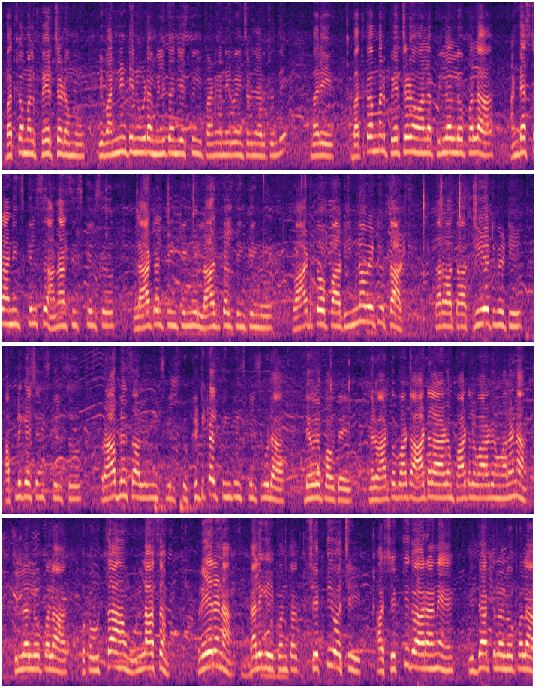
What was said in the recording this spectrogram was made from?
బతుకమ్మలు పేర్చడము ఇవన్నింటిని కూడా మిళితం చేస్తూ ఈ పండుగ నిర్వహించడం జరుగుతుంది. మరి బతుకమ్మను పేర్చడం వల్ల పిల్లల లోపల understanding skills analysis skills lateral thinking logical thinking వాటితో పాటు ఇన్నోవేటివ్ థాట్స్ తర్వాత creativity application skills problem solving skills critical thinking skills కూడా డెవలప్ అవుతాయి. మరి వాటితో పాటు ఆటలు ఆడడం పాటలు పాడడం వలన పిల్లల లోపల ఒక ఉత్సాహం ఉల్లాసం ప్రేరణ కలిగి కొంత శక్తి వచ్చి ఆ శక్తి ద్వారానే విద్యార్థుల లోపల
